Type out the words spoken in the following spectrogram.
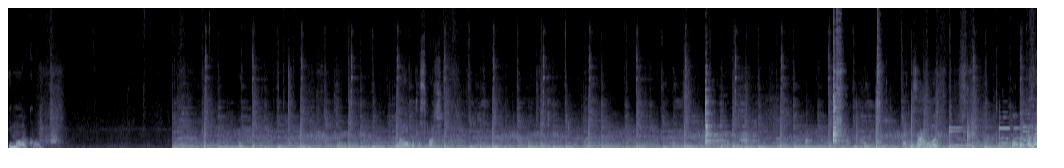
і моркву. Нарізаємо кубиками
